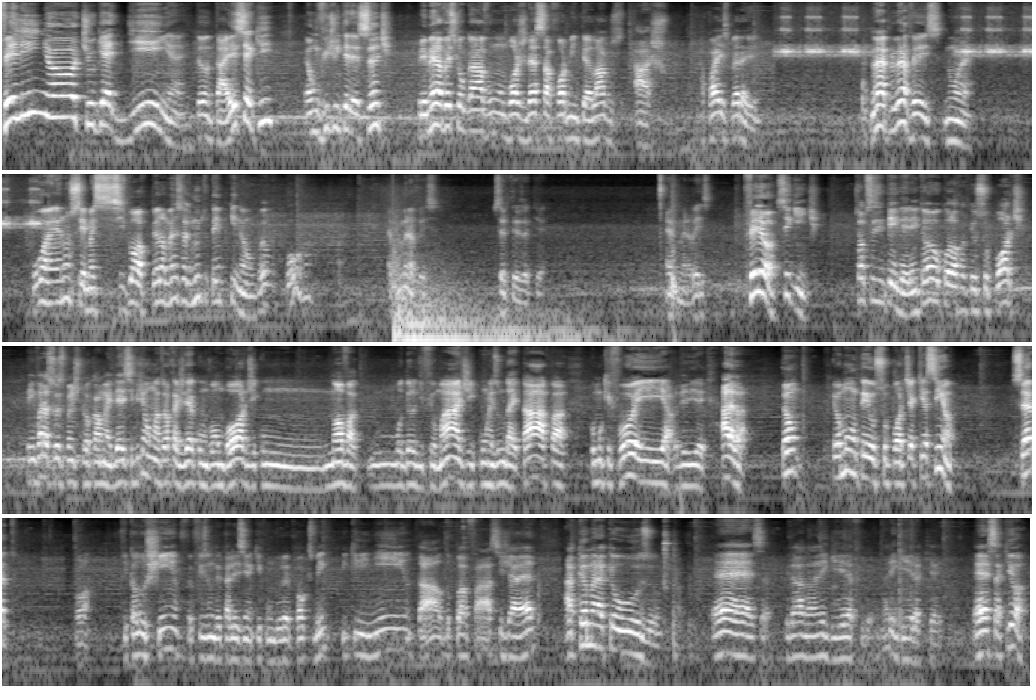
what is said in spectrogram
Felinho, chuguedinha. Então tá, esse aqui é um vídeo interessante. Primeira vez que eu gravo um onboard dessa forma em Interlagos, acho. Rapaz, espera aí. Não é a primeira vez, não é? Pô, eu não sei, mas se, ó, pelo menos faz muito tempo que não. Porra. É a primeira vez. Certeza que é. É a primeira vez? Filho, seguinte. Só pra vocês entenderem. Então eu coloco aqui o suporte tem várias coisas pra gente trocar uma ideia. Esse vídeo é uma troca de ideia com onboard, com nova modelo de filmagem, com resumo da etapa, como que foi e... Ah, lá, lá. Então, eu montei o suporte aqui assim, ó. Certo? Ó, fica luxinho. Eu fiz um detalhezinho aqui com Durepox bem pequenininho, tal, dupla face, já era. A câmera que eu uso é essa. Cuidado na narigueira, filho. Narigueira aqui. É. Essa aqui, ó.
